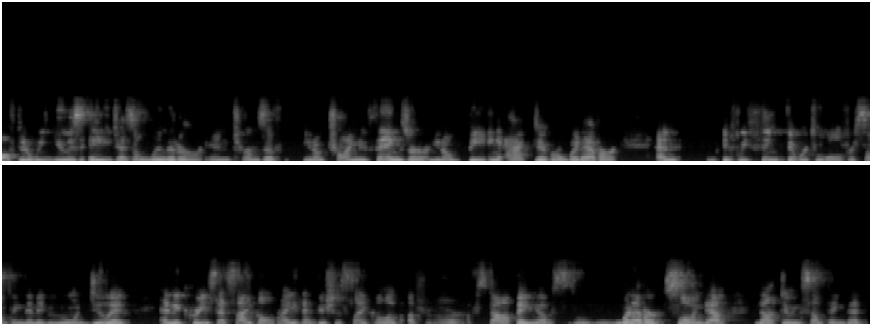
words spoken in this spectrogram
often we use age as a limiter in terms of you know trying new things or you know being active or whatever and if we think that we're too old for something then maybe we won't do it and it creates that cycle right that vicious cycle of, of, sure. of stopping of whatever slowing down not doing something that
